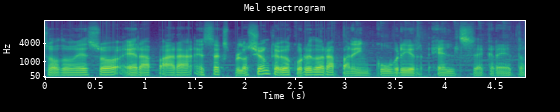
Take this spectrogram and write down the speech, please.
todo eso era para esa explosión que había ocurrido era para encubrir el secreto.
